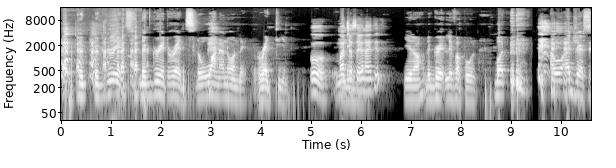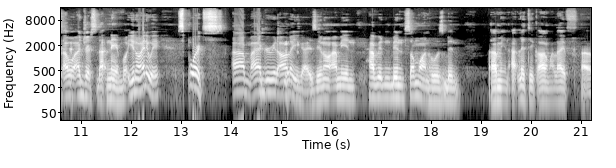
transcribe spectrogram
the, the great the great Reds, the one and only Red team. Oh, Manchester United. You know the great Liverpool. But I will address I will address that name. But you know anyway, sports. Um, I agree with all of you guys. You know, I mean, having been someone who's been, I mean, athletic all my life. I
